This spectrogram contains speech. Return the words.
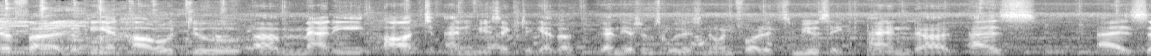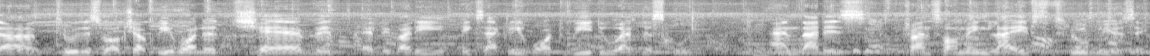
Kind of uh, looking at how to uh, marry art and music together. Gandhi Ashram School is known for its music, and uh, as as uh, through this workshop, we want to share with everybody exactly what we do at the school, and that is transforming lives through music.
